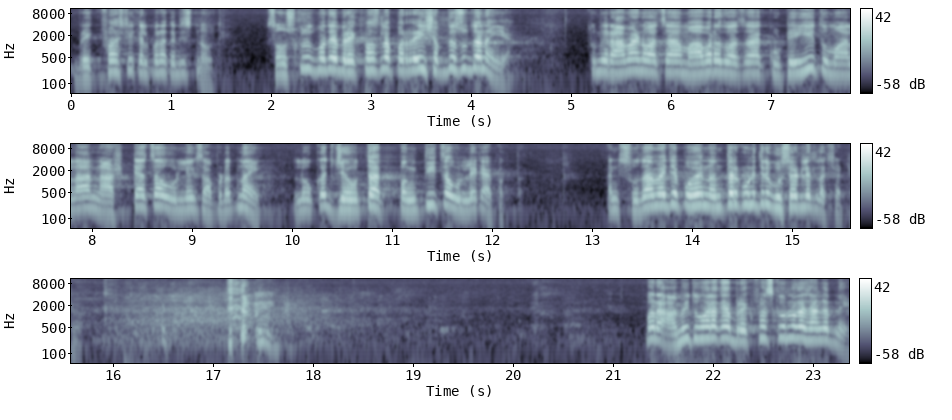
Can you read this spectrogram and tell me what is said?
ब्रेकफास्टची कल्पना कधीच नव्हती. संस्कृतमध्ये ब्रेकफास्टला पर्यायी शब्दसुद्धा नाही आहे तुम्ही रामायण वाचा महाभारत वाचा कुठेही तुम्हाला नाश्त्याचा उल्लेख सापडत नाही. लोक जेवतात. पंक्तीचा उल्लेख आहे फक्त. आणि सुदाम्याचे पोहे नंतर कोणीतरी घुसडलेत लक्षात ठेवा. बरं आम्ही तुम्हाला काय ब्रेकफास्ट करू नका सांगत नाही.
